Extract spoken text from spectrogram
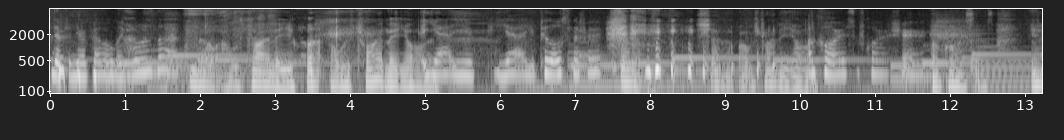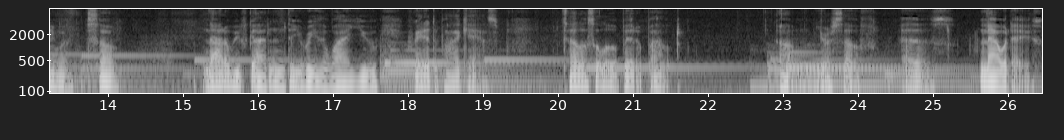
Sniffing your pillow. Like what was that? No, I was trying to. I was trying to yawn. Yeah, you yeah, you pillow sniffer. Shut up. Shut up. I was trying to yawn. Of course, of course, sure. Of course, yes. Anyway, so now that we've gotten the reason why you created the podcast, tell us a little bit about um, yourself as nowadays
